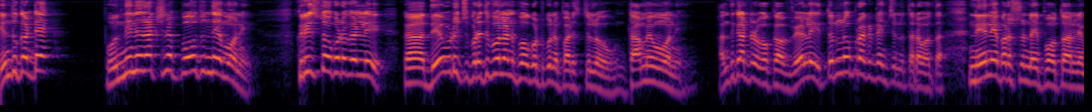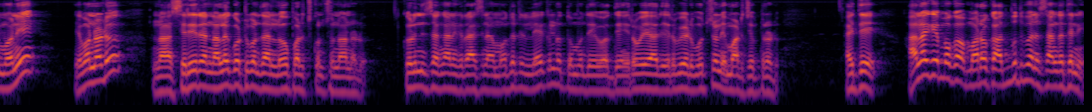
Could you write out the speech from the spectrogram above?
ఎందుకంటే పొందిన రక్షణ పోతుందేమో అని క్రీస్తు కూడా వెళ్ళి దేవుడిచ్చి ప్రతిఫలాన్ని పోగొట్టుకునే పరిస్థితిలో ఉంటామేమో అని అందుకంటే ఒకవేళ ఇతరులు ప్రకటించిన తర్వాత నేనే భ్రష్టుని అయిపోతానేమో అని ఏమన్నాడు? నా శరీరాన్ని నల్లగొట్టుకుని దాన్ని లోపరుచుకుంటున్నా అన్నాడు. కొరింది సంఘానికి రాసిన మొదటి లేఖలో తొమ్మిది ఇరవై ఆరు ఇరవై ఏడు వచ్చిన మాట చెప్తున్నాడు. అయితే అలాగే ఒక మరొక అద్భుతమైన సంగతిని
